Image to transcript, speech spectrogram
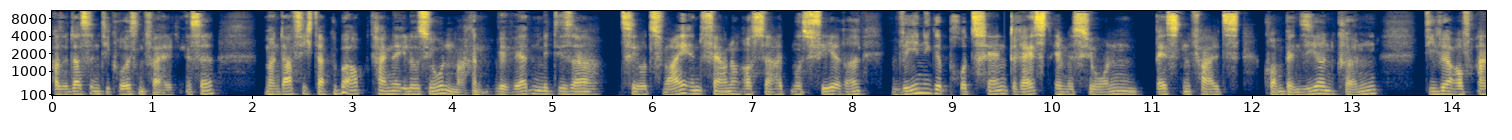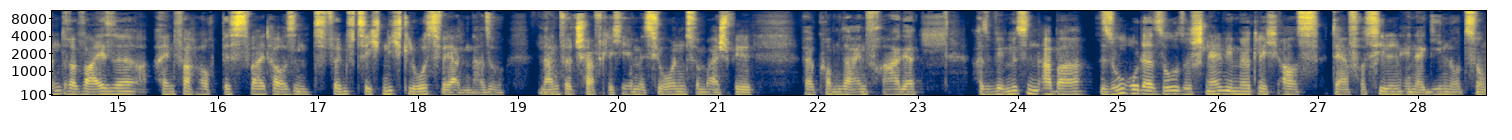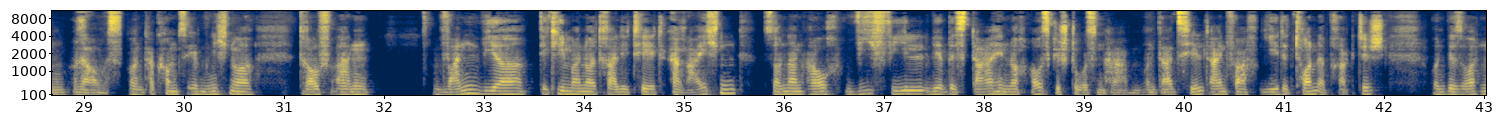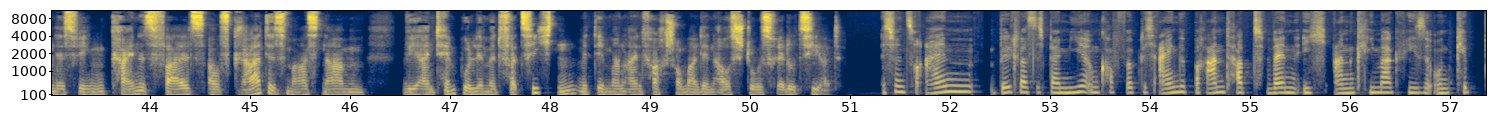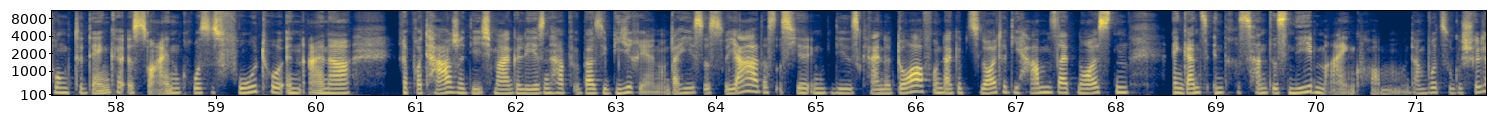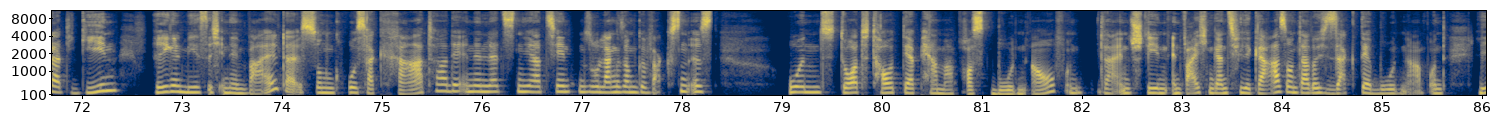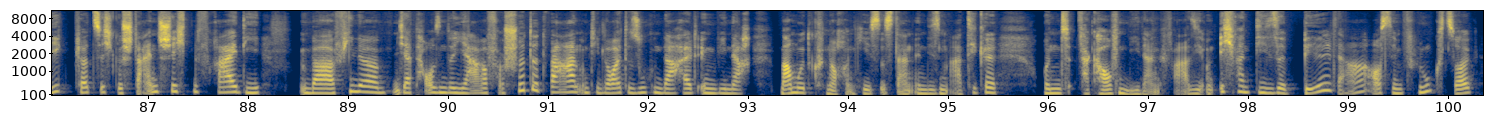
Also das sind die Größenverhältnisse. Man darf sich da überhaupt keine Illusionen machen. Wir werden mit dieser CO2-Entfernung aus der Atmosphäre wenige Prozent Restemissionen bestenfalls kompensieren können, die wir auf andere Weise einfach auch bis 2050 nicht loswerden. Also landwirtschaftliche Emissionen zum Beispiel äh, kommen da in Frage. Also wir müssen aber so oder so so schnell wie möglich aus der fossilen Energienutzung raus. Und da kommt es eben nicht nur drauf an, wann wir die Klimaneutralität erreichen, sondern auch, wie viel wir bis dahin noch ausgestoßen haben. Und da zählt einfach jede Tonne praktisch. Und wir sollten deswegen keinesfalls auf Gratismaßnahmen wie ein Tempolimit verzichten, mit dem man einfach schon mal den Ausstoß reduziert. Ich finde so ein Bild, was sich bei mir im Kopf wirklich eingebrannt hat, wenn ich an Klimakrise und Kipppunkte denke, ist so ein großes Foto in einer Reportage, die ich mal gelesen habe über Sibirien. Und da hieß es so, ja, das ist hier irgendwie dieses kleine Dorf und da gibt es Leute, die haben seit neuestem ein ganz interessantes Nebeneinkommen. Und dann wurde so geschildert, die gehen regelmäßig in den Wald. Da ist so ein großer Krater, der in den letzten Jahrzehnten so langsam gewachsen ist und dort taut der Permafrostboden auf und da entstehen, entweichen ganz viele Gase und dadurch sackt der Boden ab und legt plötzlich Gesteinsschichten frei, die über viele Jahrtausende Jahre verschüttet waren und die Leute suchen da halt irgendwie nach Mammutknochen, hieß es dann in diesem Artikel und verkaufen die dann quasi. Und ich fand diese Bilder aus dem Flugzeug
